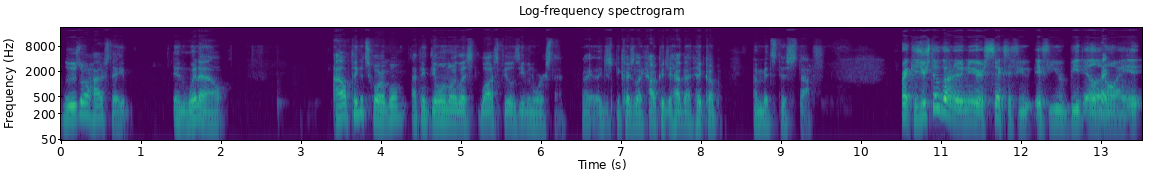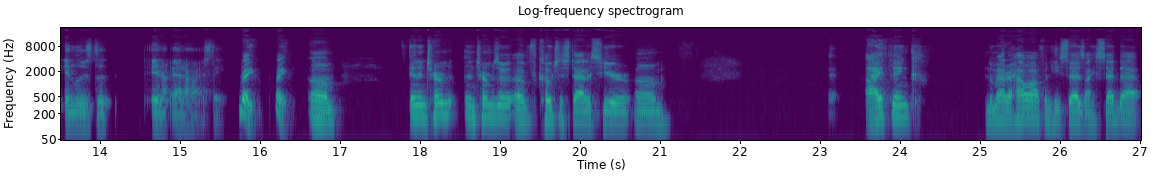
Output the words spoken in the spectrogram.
lose Ohio State and win out, I don't think it's horrible. I think the Illinois loss feels even worse then right? Like just because like how could you have that hiccup amidst this stuff? Right, because you're still going to New Year's Six if you if you beat Illinois right. and lose the in at Ohio State. Right, right. Um, and in terms in terms of, of coach's status here, um, I think no matter how often he says I said that,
